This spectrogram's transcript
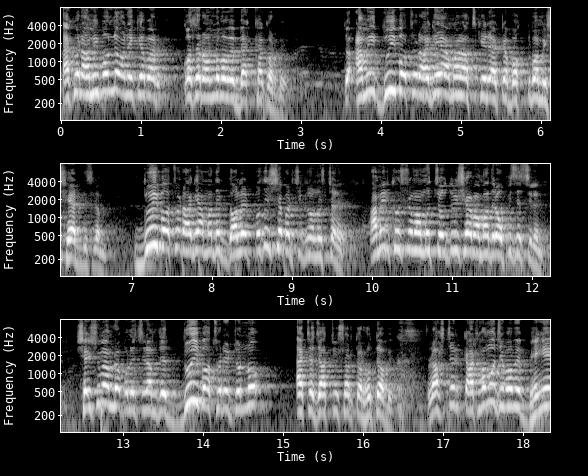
এখন আমি বললে অনেকে আবার কথার অন্যভাবে ব্যাখ্যা করবে। তো আমি দুই বছর আগে আমার আজকের একটা বক্তব্য আমি শেয়ার দিয়েছিলাম দুই বছর আগে আমাদের দলের প্রতিষ্ঠা বার্ষিকী অনুষ্ঠানে। আমির খসরু মাহমুদ চৌধুরী সাহেব আমাদের অফিসে ছিলেন। সেই সময় আমরা বলেছিলাম যে দুই বছরের জন্য একটা জাতীয় সরকার হতে হবে। রাষ্ট্রের কাঠামো যেভাবে ভেঙে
